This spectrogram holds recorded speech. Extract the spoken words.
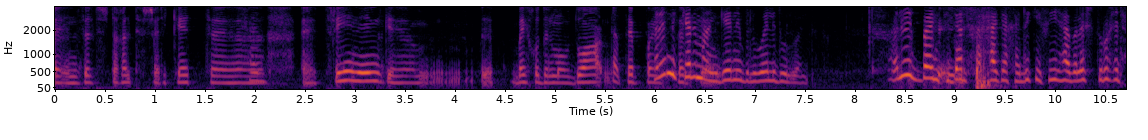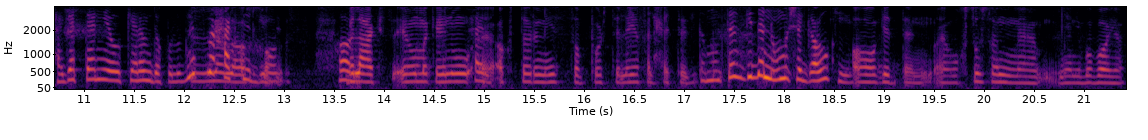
آه، نزلت اشتغلت في شركات حلو. training باخد الموضوع step by خلينا نتكلم عن جانب الوالد والوالدة قالوا لك بقى انت. دارسة حاجة خليكي فيها بلاش تروحي لحاجات تانية والكلام ده كله. بنسمعها كتير جدا. خالص. خالص. بالعكس هما كانوا حلو. آه، أكتر ناس سبورت ليا في الحتة دي. طب ممتاز جدا إن هم شجعوكي. آه جدا. آه، وخصوصا آه، يعني بابايا.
